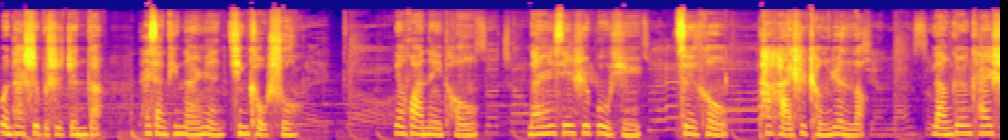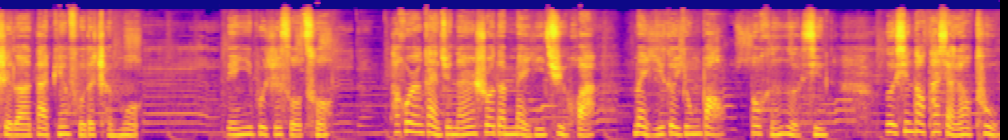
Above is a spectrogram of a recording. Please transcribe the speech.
问他是不是真的。他想听男人亲口说。电话那头，男人先是不语，最后他还是承认了。两个人开始了大篇幅的沉默。涟漪不知所措，他忽然感觉男人说的每一句话、每一个拥抱都很恶心，恶心到他想要吐。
